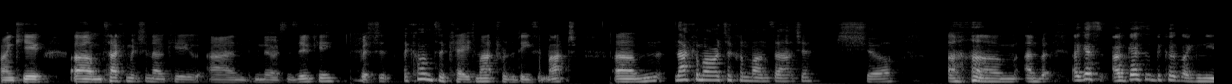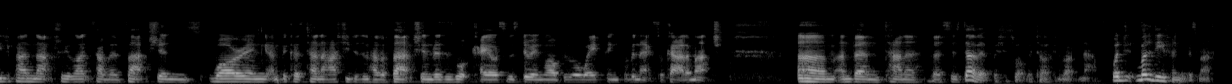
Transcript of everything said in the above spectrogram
Thank you. Um, Taka Michinoku and Minoru Suzuki, which, according to the Cagematch, was a decent match. Um, Nakamura took on Lance Archer, sure. Um, and but I guess I guess it's because like New Japan naturally likes having factions warring, and because Tanahashi doesn't have a faction, this is what Chaos was doing while we were waiting for the next Okada match. Um, and then Tana versus Devitt, which is what we're talking about now. What did, what did you think of this match?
